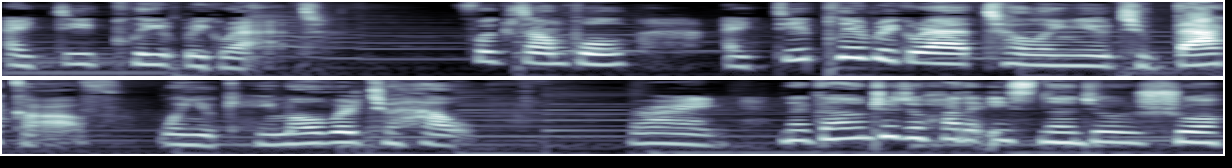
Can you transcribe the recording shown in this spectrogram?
I deeply regret. For example, I deeply regret telling you to back off when you came over to help. Right，那刚刚这句话的意思呢，就是说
